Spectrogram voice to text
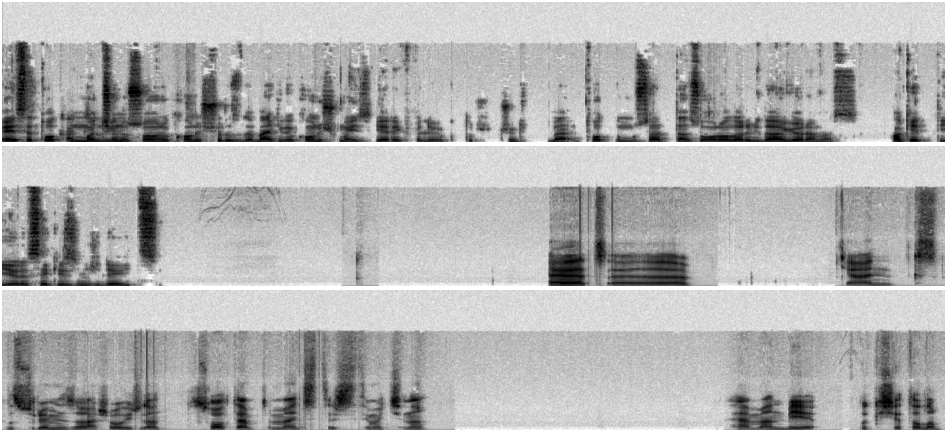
Neyse Tottenham maçını sonra konuşuruz da belki de konuşmayız gerekli yoktur. Çünkü ben, Tottenham bu saatten sonra oraları bir daha göremez. Hak ettiği yere 8.liğe gitsin. Evet. E, yani kısıtlı süremiz var. O yüzden Southampton Manchester City maçını hemen bir bakış atalım.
